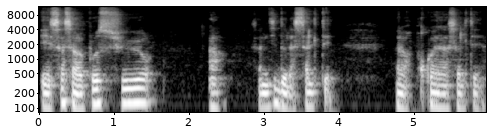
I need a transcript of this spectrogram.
Et ça, ça repose sur... Ah, ça me dit de la saleté. Alors, pourquoi la saleté?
